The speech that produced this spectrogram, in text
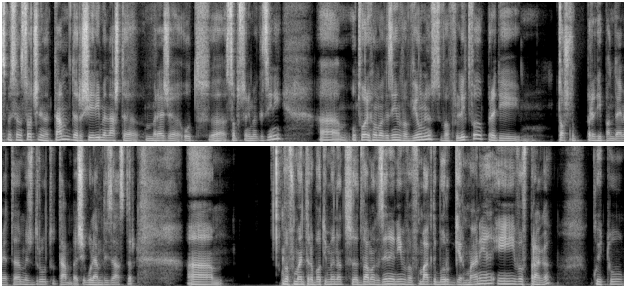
сме се насочили на там да разшириме нашата мрежа от а, собствени магазини. А, отворихме магазин в Вилнюс, в Литва, преди, точно преди пандемията, между другото, там беше голям дизастър. А, в момента работиме над два магазина, един в Магдебург, Германия и в Прага, които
